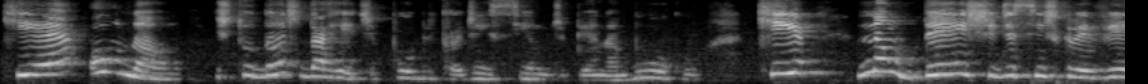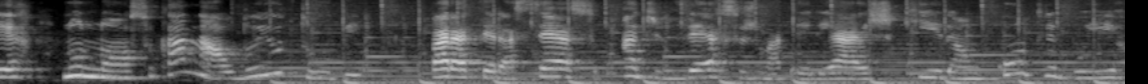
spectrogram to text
que é ou não estudante da rede pública de ensino de Pernambuco, que não deixe de se inscrever no nosso canal do YouTube para ter acesso a diversos materiais que irão contribuir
